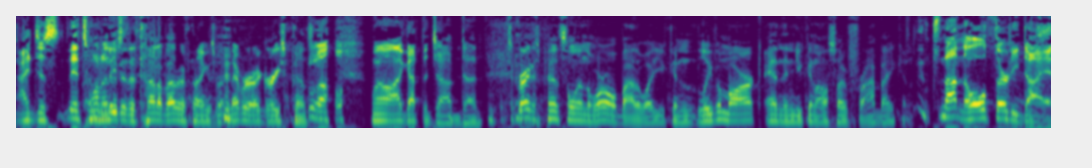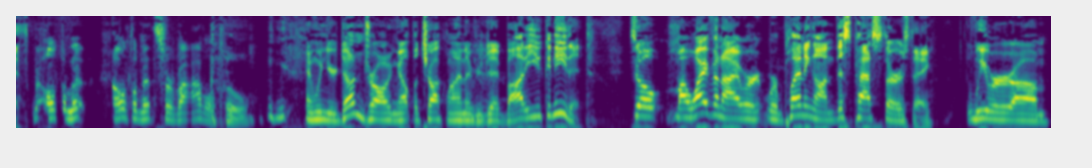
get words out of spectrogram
I just it's I one of needed those... a ton of other things, but never a grease pencil. well, well, I got the job done. It's the greatest pencil in the world, by the way. You can leave a mark, and then you can also fry bacon. It's not in the whole thirty diet. ultimate ultimate survival tool. and when you're done drawing out the chalk line of your dead body, you can eat it. So my wife and I were were planning on this past Thursday. We were um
